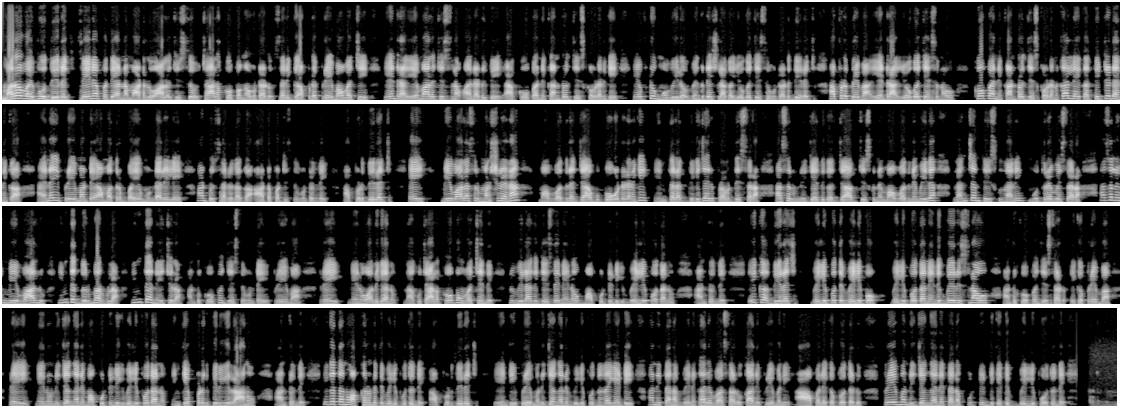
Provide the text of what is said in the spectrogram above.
మరోవైపు ధీరజ్ సేనాపతి అన్న మాటలు ఆలోచిస్తూ చాలా కోపంగా ఉంటాడు. సరిగ్గా అప్పుడే ప్రేమ వచ్చి ఏంట్రా ఏం ఆలోచిస్తున్నావు? అని అడిగితే ఆ కోపాన్ని కంట్రోల్ చేసుకోవడానికి ఎఫ్ టూ మూవీలో వెంకటేష్ లాగా యోగా చేస్తూ ఉంటాడు ధీరజ్. అప్పుడు ప్రేమ ఏంట్రా యోగా చేస్తున్నావు? కోపాన్ని కంట్రోల్ చేసుకోవడానికా లేక తిట్టడానికా? అయినా ఈ ప్రేమ అంటే ఆ మాత్రం భయం ఉండాలిలే అంటూ సరదాగా ఆట పట్టిస్తూ ఉంటుంది. అప్పుడు ధీరజ్ ఏయ్ మీ వాళ్ళు అసలు మనుషులేనా? మా వదిన జాబ్ పోగొట్టడానికి ఇంతలా దిగజారి ప్రవర్తిస్తారా? అసలు నిజాయితీగా జాబ్ చేసుకునే మా వదిన మీద లంచం తీసుకుందని ముద్ర వేస్తారా? అసలు మీ వాళ్ళు ఇంత దుర్మార్గులా ఇంత నీచులా? అంటూ కోపం చేస్తూ ఉంటే ప్రేమ రేయ్ నేను అలిగాను. నాకు చాలా కోపం వచ్చింది. నువ్వు ఇలాగే చేస్తే నేను మా పుట్టింటికి వెళ్ళిపోతాను అంటుంది. ఇక ధీరజ్ వెళ్ళిపోతే వెళ్ళిపో వెళ్ళిపోతాను. ఎందుకు బెదిరిస్తున్నావు? అంటూ కోపం చేస్తాడు. ఇక ప్రేమ రేయ్ నేను నిజంగానే మా పుట్టింటికి వెళ్ళిపోతాను. ఇంకెప్పటికి తిరిగి రాను అంటుంది. ఇక తను అక్కడి నుండి వెళ్ళిపోతుంది. అప్పుడు ధీరజ్ ఏంటి ప్రేమ నిజంగానే వెళ్ళిపోతుందా ఏంటి? అని తన వెనకాలే వస్తాడు. కానీ ప్రేమని ఆపలేకపోతాడు. ప్రేమ నిజంగానే తన పుట్టింటికైతే వెళ్ళిపోతుంది.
